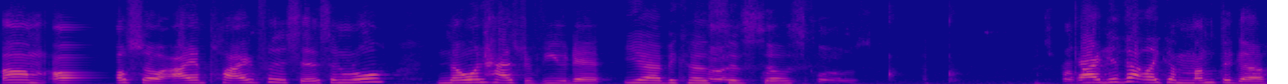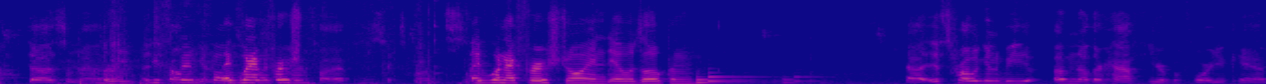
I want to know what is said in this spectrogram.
Um. Also, I applied for the citizen role. No one has reviewed it. Yeah, because Uh, Civ's closed. closed. It's probably I did that like a month ago. doesn't matter. It's It's probably been gonna closed be for like five, six months. Like when I first joined, it was open. Uh, it's probably gonna be another half year before you can.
